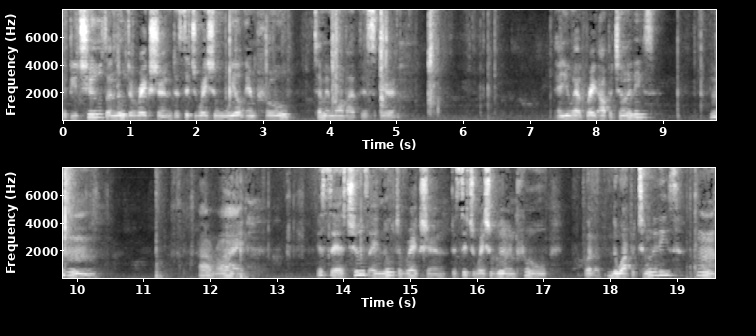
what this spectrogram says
If you choose a new direction, the situation will improve. Tell me more about this spirit. And you have great opportunities. Hmm. All right. It says choose a new direction. The situation will improve. But new opportunities? Hmm.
